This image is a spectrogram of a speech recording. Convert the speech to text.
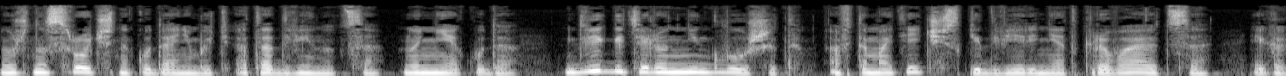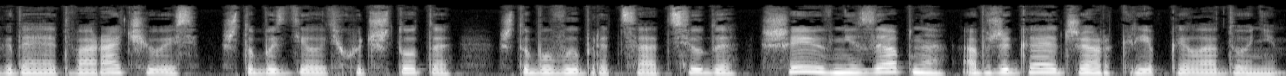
нужно срочно куда-нибудь отодвинуться, но некуда. Двигатель он не глушит, автоматически двери не открываются, и когда я отворачиваюсь, чтобы сделать хоть что-то, чтобы выбраться отсюда, шею внезапно обжигает жар крепкой ладони.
